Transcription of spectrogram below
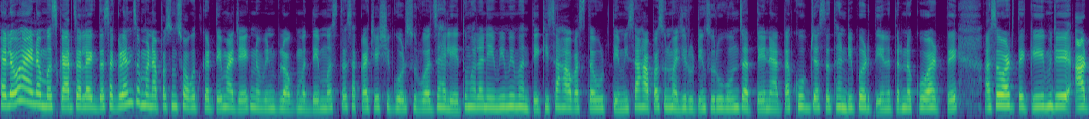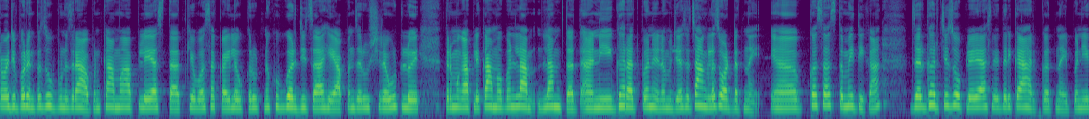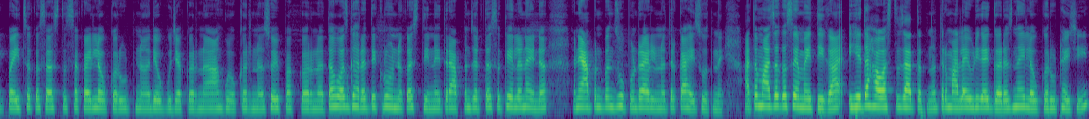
Hello hi नमस्कार. चला एकदा सगळ्यांचं मनापासून स्वागत करते माझ्या एक नवीन ब्लॉगमध्ये. मस्त सकाळची अशी गोड सुरुवात झाली आहे. तुम्हाला नेहमी मी म्हणते की सहा वाजता उठते. मी सहापासून माझी रुटीन सुरू होऊन जाते आणि आता खूप जास्त थंडी पडते ना तर नको वाटते. असं वाटते की म्हणजे आठ वाजेपर्यंत झोपूनच राहा. पण कामं आपले असतात किंवा सकाळी लवकर उठणं खूप गरजेचं आहे. आपण जर उशिरा उठलोय तर मग आपले कामं पण लांब लांबतात आणि घरात पण आहे ना म्हणजे असं चांगलंच वाटत नाही. कसं असतं माहिती का? जर घरचे झोपलेले असले तरी काय हरकत नाही. पण एक बाईचं कसं असतं सकाळी लवकर उठणं देवपूजा करणं आंघोळ करणं स्वयंपाक करणं तेव्हाच घरात एक रोनक असते नाही तर आपण जर तसं केलं नाही ना आणि आपण पण झोपून राहिलो ना तर काहीच होत नाही. आता माझं कसं आहे माहिती का? हे दहा वाजता जातात ना तर मला एवढी काही गरज नाही लवकर उठायची.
